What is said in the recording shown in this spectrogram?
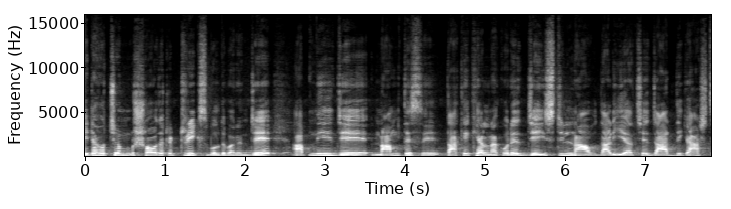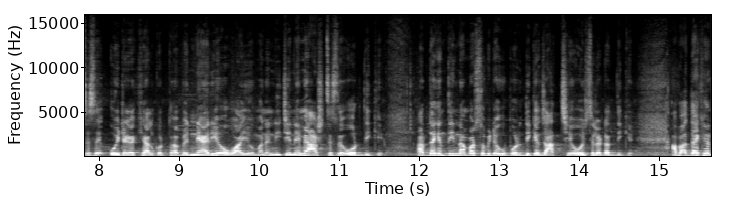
এটা হচ্ছে সহজ একটা ট্রিক্স বলতে পারেন যে আপনি যে নামতেছে, তাকে খেয়াল না করে যে স্টিল নাও দাঁড়িয়ে আছে, যার দিকে আসতেছে, ওইটাকে খেয়াল করতে হবে। ন্যারিও ওয়াইও মানে নিচে নেমে আসতেছে ওর দিকে। আর দেখেন তিন নাম্বার ছবিটা উপরের দিকে যাচ্ছে, ওই ছেলেটার দিকে। আবার দেখেন,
